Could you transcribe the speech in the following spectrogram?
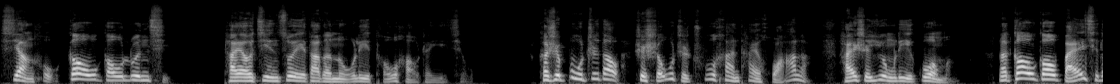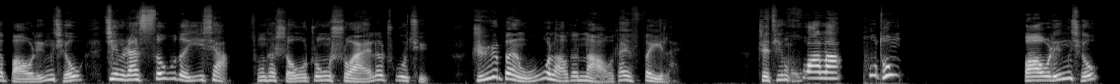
向后高高抡起，他要尽最大的努力投好这一球。可是不知道是手指出汗太滑了，还是用力过猛，那高高摆起的保龄球竟然嗖的一下从他手中甩了出去，直奔吴老的脑袋飞来。只听哗啦扑通，保龄球。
